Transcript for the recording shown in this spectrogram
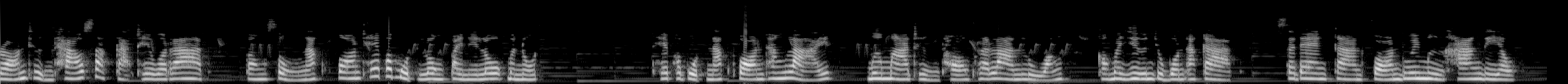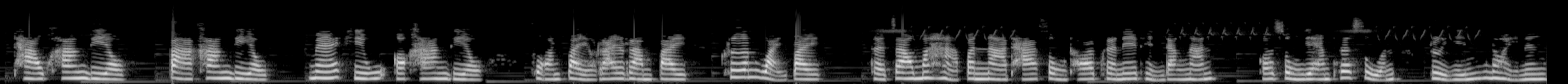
ร้อนถึงเท้าสักกะเทวราช ต้องส่งนักฟ้อนเทพบุตรลงไปในโลกมนุษย์ เทพบุตรนักฟ้อนทั้งหลาย เมื่อมาถึงท้องพระลานหลวง ก็มายืนอยู่บนอากาศ แสดงการฟ้อนด้วยมือข้างเดียว เท้าข้างเดียว ตาข้างเดียว แม้คิ้วก็ข้างเดียว ฟ้อนไปไร่รำไป เคลื่อนไหวไปพระเจ้ามหาปัญนาทะทรงทอดพระเนตรเห็นดังนั้น ก็ทรงแย้มพระสวนหรือยิ้มหน่อยนึง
